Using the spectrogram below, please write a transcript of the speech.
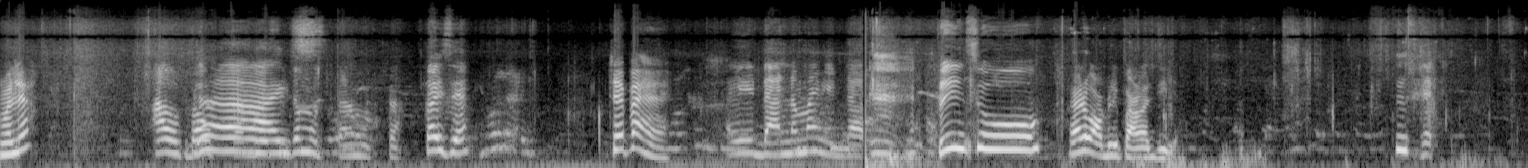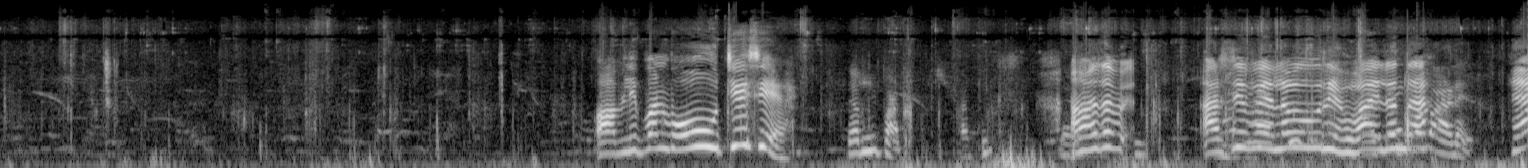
મળ્યા કઈ છે? ચેપા હે પ્રિન્સુ. હેડો બાબલી પાડવા જઈએ. બાબલી પણ બહુ ઊંચી છે. તેમની પાડ? આ તો આરસી પેલો રહેવા આવેલો તા. પાડે. હે?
